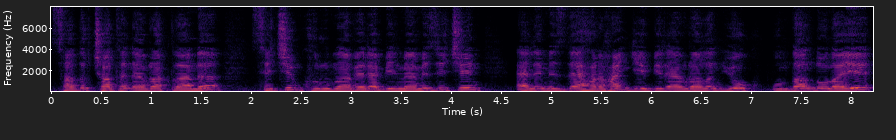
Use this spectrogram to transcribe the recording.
Sadık Çat'ın evraklarını seçim kuruluna verebilmemiz için elimizde herhangi bir evrağın yok. Bundan dolayı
